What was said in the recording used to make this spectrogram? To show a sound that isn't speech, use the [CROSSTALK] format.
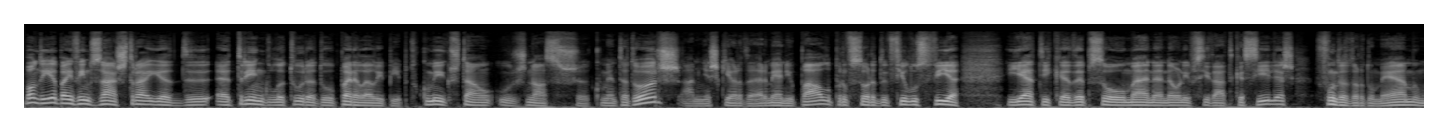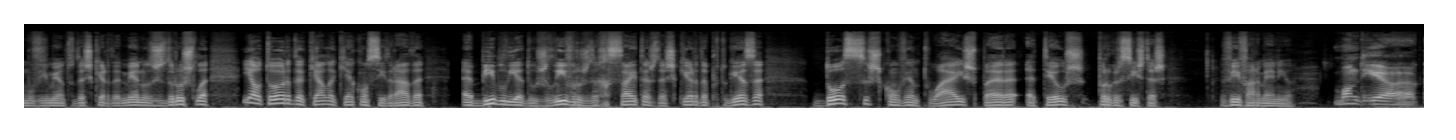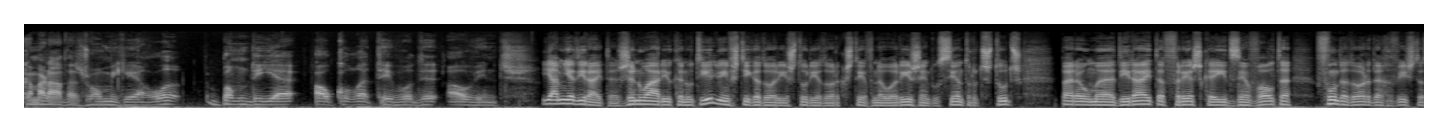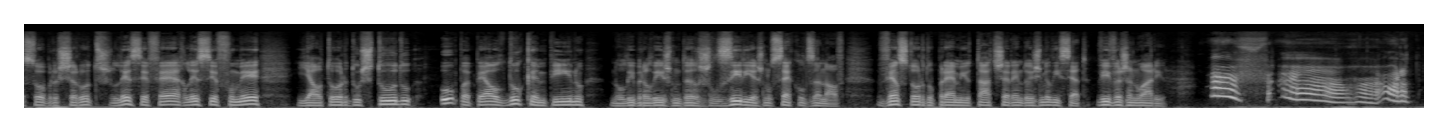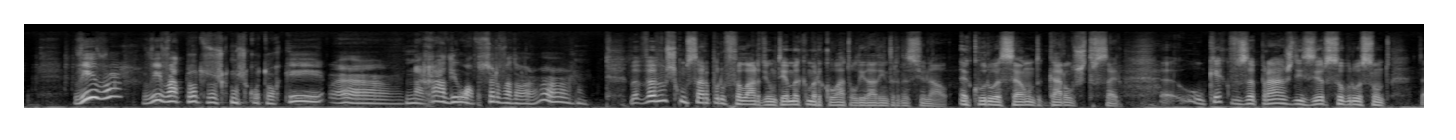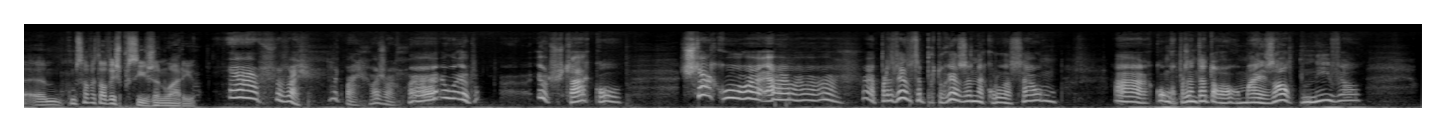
Bom dia, bem-vindos à estreia de A Triangulatura do Paralelepípedo. Comigo estão os nossos comentadores. À minha esquerda, Arménio Paulo, professor de Filosofia e Ética da Pessoa Humana na Universidade de Cacilhas, fundador do MEM, Movimento da Esquerda Menos Esdrúxula, e autor daquela que é considerada a Bíblia dos livros de receitas da esquerda portuguesa, Doces Conventuais para Ateus Progressistas. Viva Arménio! Bom dia, camarada João Miguel. Bom dia ao coletivo de ouvintes. E à minha direita, Januário Canutilho, investigador e historiador que esteve na origem do Centro de Estudos para uma direita fresca e desenvolta, fundador da revista sobre charutos Laissez-faire, Laissez-fumer e autor do estudo O papel do Campino no liberalismo das Lesírias no século XIX, vencedor do prémio Thatcher em 2007. Viva Januário! Ah, ah, ora, Viva! Viva a todos os que nos escutam aqui uh, na Rádio Observador. Vamos começar por falar de um tema que marcou a atualidade internacional, a coroação de Carlos III. Uh, o que é que vos apraz dizer sobre o assunto? Começava talvez por si, Januário. Ah, bem, muito bem, mas João. Eu, eu, eu, destaco, destaco a, a, a, presença portuguesa na coroação com um representante ao mais alto nível,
